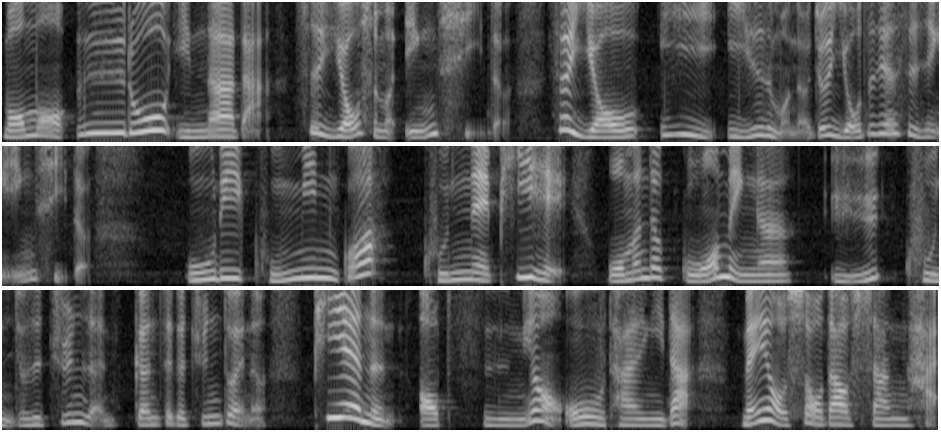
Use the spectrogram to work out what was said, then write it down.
某某으로인하다是由什么引起的？所以由이 이是什么呢？就是由这件事情引起的。우리국민과군의피해我们的国民啊，与군就是军人跟这个军队呢，피해는없으며哦，다행이다， 没有受到伤害。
